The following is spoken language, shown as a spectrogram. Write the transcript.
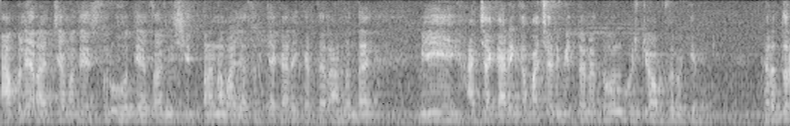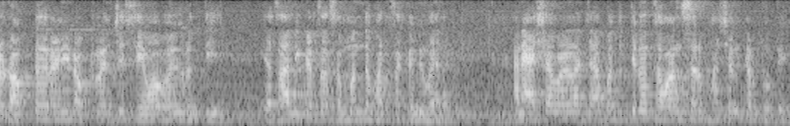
आपल्या राज्यामध्ये सुरू होते याचा निश्चितपणानं माझ्यासारख्या कार्यकर्त्याला आनंद आहे. मी आजच्या कार्यक्रमाच्या निमित्तानं दोन गोष्टी ऑब्झर्व केल्या. खरं तर डॉक्टर आणि डॉक्टरांची सेवाभावी वृत्ती याचा अलीकडचा संबंध फारसा कमी व्हायला लागला. आणि अशा वेळेला ज्या पद्धतीनं चव्हाण सर भाषण करत होते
